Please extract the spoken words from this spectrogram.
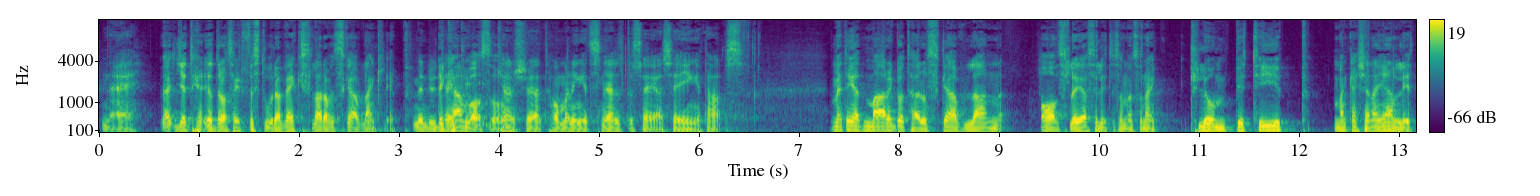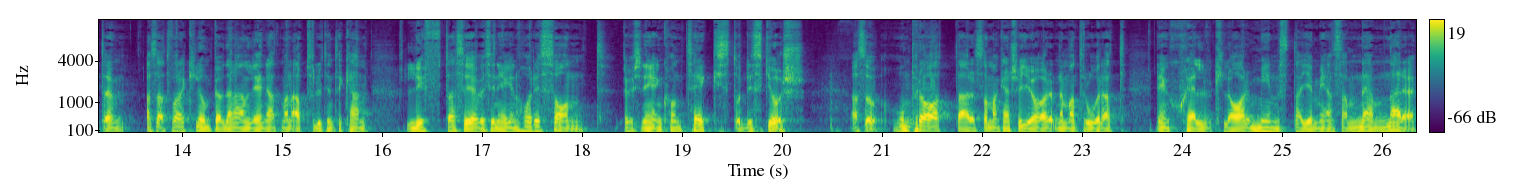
Nej, Jag, jag, jag drar säkert för stora växlar av ett Skavlan-klipp. Men du det tänker kan vara så. kanske att har man inget snällt att säga, säg inget alls. Men jag tänker att Margot här och Skavlan avslöjar sig lite som en sån här klumpig typ man kan känna igen lite. Alltså att vara klumpig av den anledningen att man absolut inte kan lyfta sig över sin egen horisont, över sin egen kontext och diskurs. Alltså hon pratar som man kanske gör när man tror att det är en självklar minsta gemensam nämnare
